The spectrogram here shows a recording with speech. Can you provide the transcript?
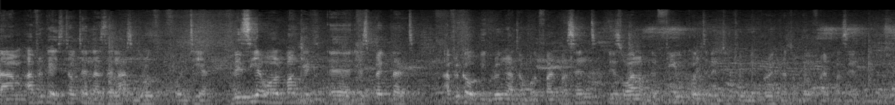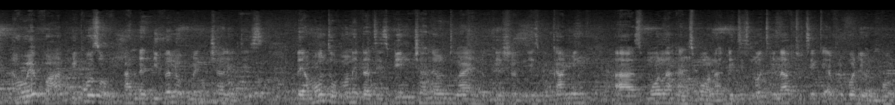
um, Africa is touted as the last growth frontier. This year, World Bank uh, expect that Africa will be growing at about 5%. This is one of the few continents which will be growing at about 5%. However, because of underdevelopment challenges, the amount of money that is being channeled to higher education is becoming uh, smaller and smaller. It is not enough to take everybody on board.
